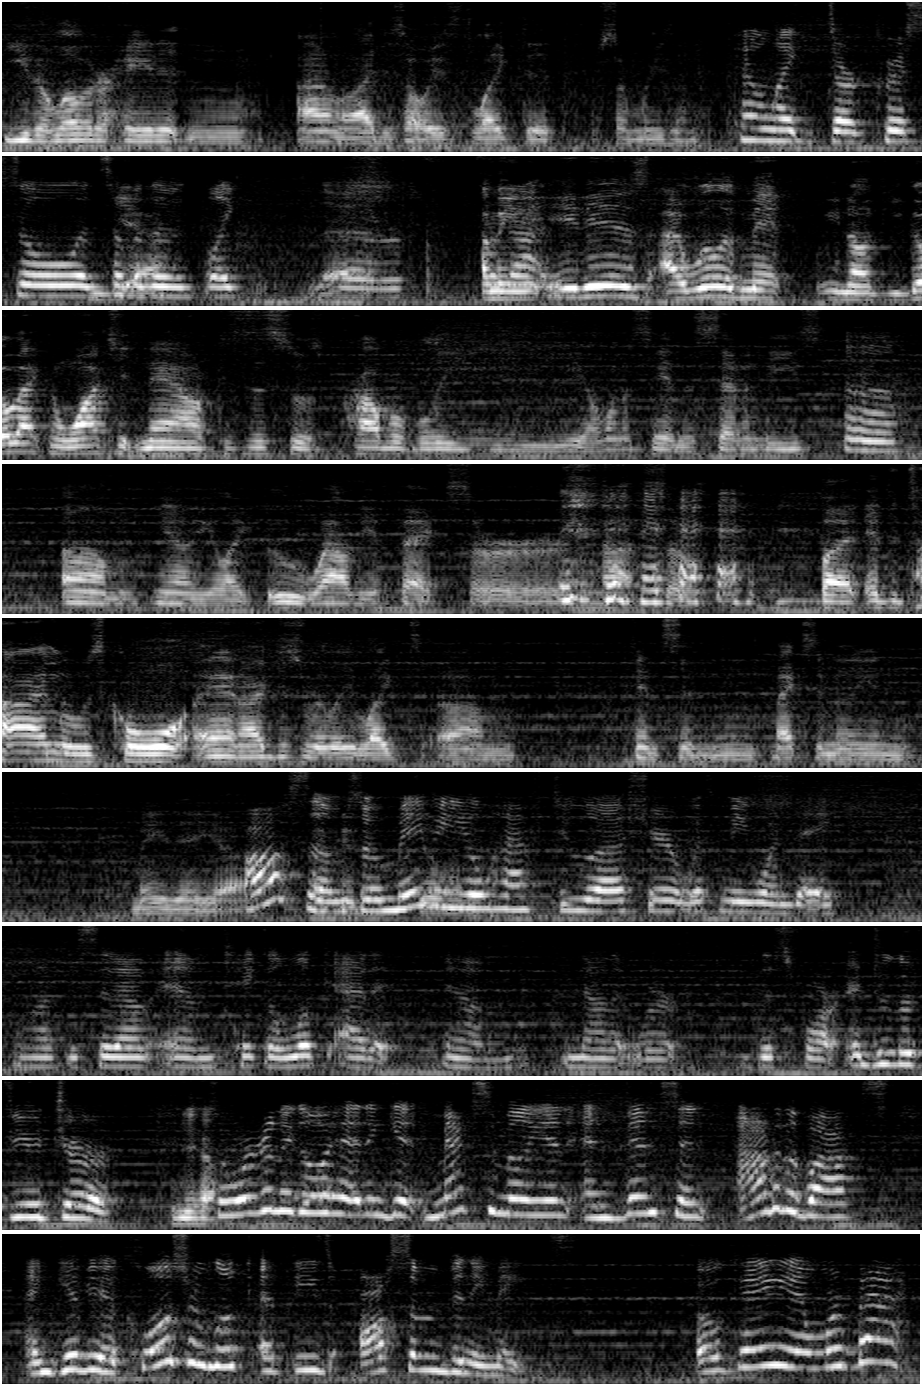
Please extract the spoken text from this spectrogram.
you either love it or hate it, and I don't know, I just always liked it for some reason. Kind of like Dark Crystal and some Yeah. of the like. Uh, I mean, it is. I will admit, you know, if you go back and watch it now, because this was probably, I want to say in the seventies. Uh, Um, you know, you're like, ooh, wow, the effects are not so. but at the time, it was cool, and I just really liked um, Vincent and Maximilian. Made a uh, awesome. good So maybe you'll have to uh, share it with me one day. We'll have to sit down and take a look at it. Um, now that we're this far into the future. Yeah. So we're going to go ahead and get Maximilian and Vincent out of the box and give you a closer look at these awesome Vinimates. Okay, and we're back.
